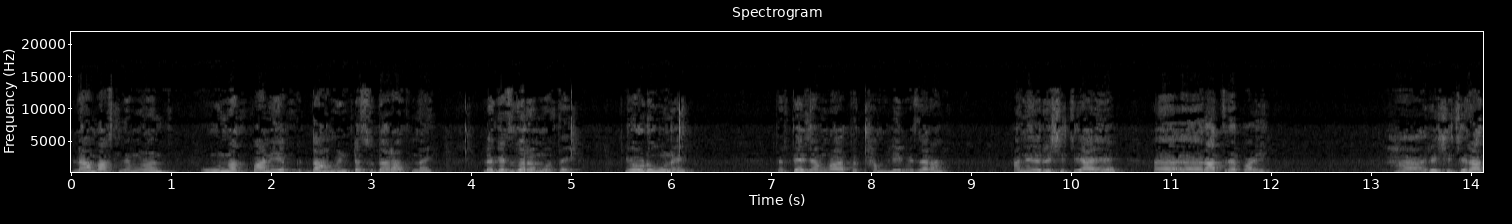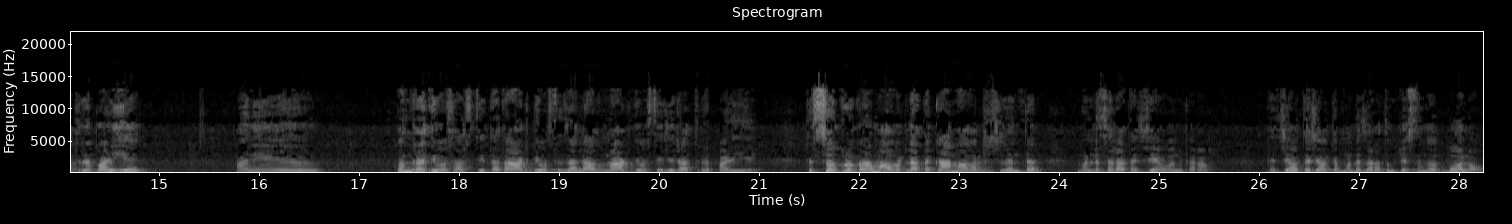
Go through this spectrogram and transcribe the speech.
लांब असल्यामुळं उन्हात पाणी एक दहा मिनिटं सुद्धा राहत नाही. लगेच गरम होत आहे. एवढं ऊन आहे. तर त्याच्यामुळं आता थांबली मी जरा. आणि ऋषीची आहे रात्रपाळी. हा ऋषीची रात्रपाळी आहे. आणि पंधरा दिवस असते. आता आठ दिवस तर झाले अजून आठ दिवस त्याची रात्रपाळी आहे. तर सगळं काम आवरलं. आता काम आवरल्याच्या नंतर म्हणलं चला आता जेवण करावं. तर जेवता जेवता म्हणलं जरा तुमच्या संग बोलावं.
